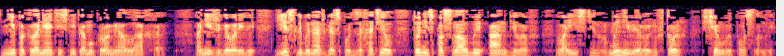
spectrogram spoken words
Не поклоняйтесь никому, кроме Аллаха, они же говорили, если бы наш Господь захотел, то не спаслал бы ангелов. Воистину, мы не веруем в то, с чем вы посланы.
